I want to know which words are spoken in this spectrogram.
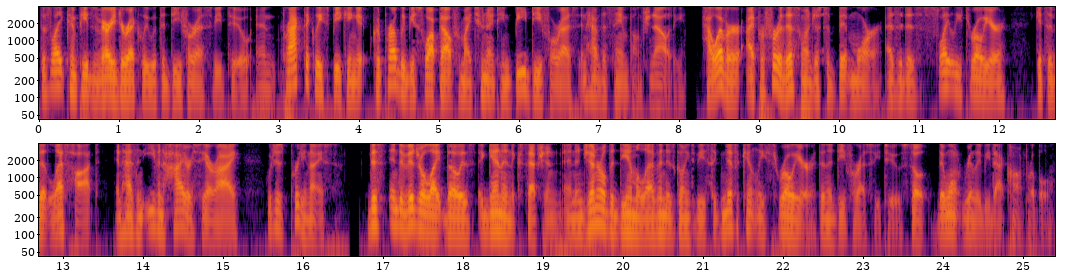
this light competes very directly with the D4S V2, and practically speaking, it could probably be swapped out for my 219B D4S and have the same functionality. However, I prefer this one just a bit more, as it is slightly throwier, gets a bit less hot, and has an even higher CRI, which is pretty nice. This individual light, though, is again an exception, and in general, the DM11 is going to be significantly throwier than the D4S V2, so they won't really be that comparable.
